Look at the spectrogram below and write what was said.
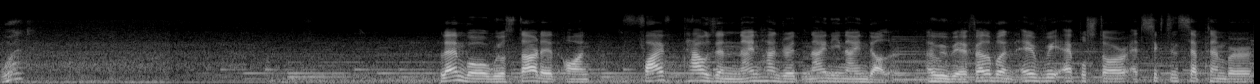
what? Lambo will start it on $5,999 and will be available in every Apple Store at 16 September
